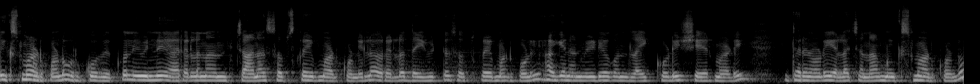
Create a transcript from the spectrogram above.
ಮಿಕ್ಸ್ ಮಾಡಿಕೊಂಡು ಹುರ್ಕೋಬೇಕು. ನೀವು ಇನ್ನೂ ಯಾರೆಲ್ಲ ನನ್ನ ಚಾನಲ್ ಸಬ್ಸ್ಕ್ರೈಬ್ ಮಾಡ್ಕೊಂಡಿಲ್ಲ, ಅವರೆಲ್ಲ ದಯವಿಟ್ಟು ಸಬ್ಸ್ಕ್ರೈಬ್ ಮಾಡ್ಕೊಳ್ಳಿ. ಹಾಗೆ ನನ್ನ ವೀಡಿಯೋಗೆ ಒಂದು ಲೈಕ್ ಕೊಡಿ, ಶೇರ್ ಮಾಡಿ. ಈ ಥರ ನೋಡಿ ಎಲ್ಲ ಚೆನ್ನಾಗಿ ಮಿಕ್ಸ್ ಮಾಡಿಕೊಂಡು.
